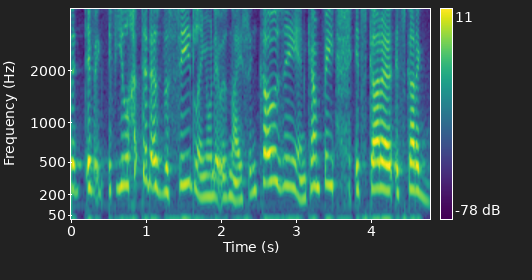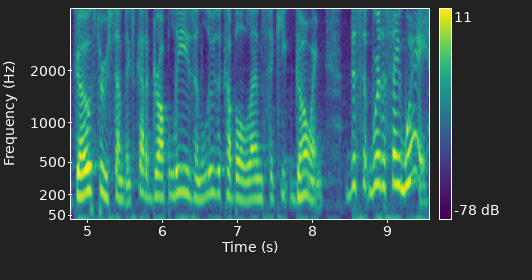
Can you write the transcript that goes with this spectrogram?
it, if, it- if you left it as the seedling when it was nice and cozy and comfy, it's gotta it's gotta go through something. It's gotta drop leaves and lose a couple of limbs to keep going. This we're the same way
